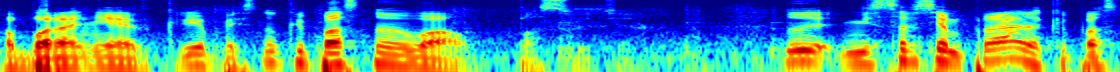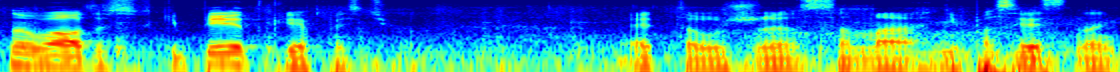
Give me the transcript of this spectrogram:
обороняет крепость. Ну, крепостной вал, по сути. Ну, не совсем правильно, крепостной вал это все-таки перед крепостью. Это уже сама непосредственно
